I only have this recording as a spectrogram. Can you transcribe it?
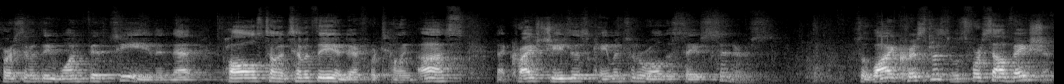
1 Timothy 1.15 and that Paul's telling Timothy and therefore telling us that Christ Jesus came into the world to save sinners. So why Christmas? It was for salvation.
